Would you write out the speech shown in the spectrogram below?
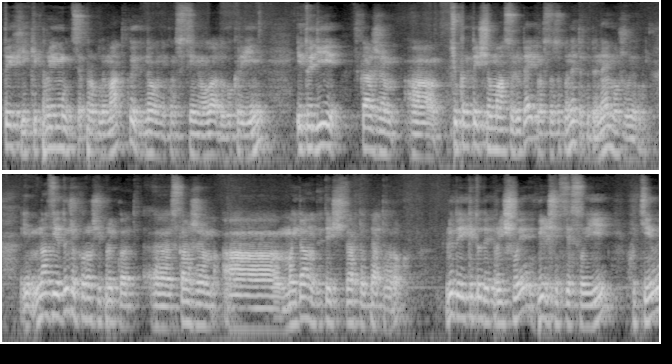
тих, які проймуться проблематикою відновлення конституційного ладу в Україні. І тоді, скажімо, цю критичну масу людей просто зупинити буде неможливо. І в нас є дуже хороший приклад, е, скажімо, Майдану 2004-2005 року. Люди, які туди прийшли, в більшості своїй хотіли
